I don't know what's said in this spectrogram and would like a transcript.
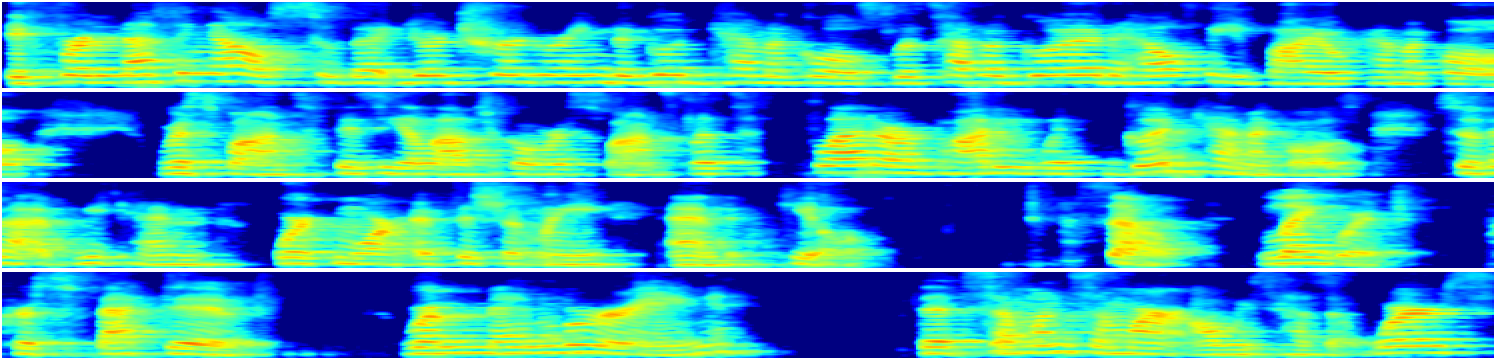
If for nothing else, so that you're triggering the good chemicals, let's have a good, healthy biochemical response, physiological response. Let's flood our body with good chemicals so that we can work more efficiently and heal. So, language, perspective, remembering that someone somewhere always has it worse,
